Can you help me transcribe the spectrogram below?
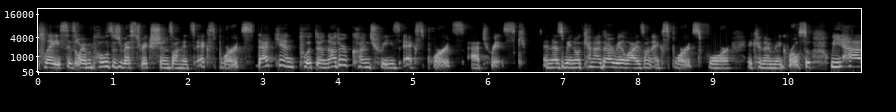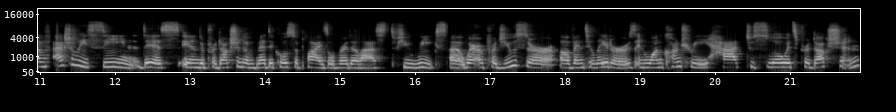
places or imposes restrictions on its exports, that can put another country's exports at risk. And as we know, Canada relies on exports for economic growth. So we have actually seen this in the production of medical supplies over the last few weeks, uh, where a producer of ventilators in one country had to slow its production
